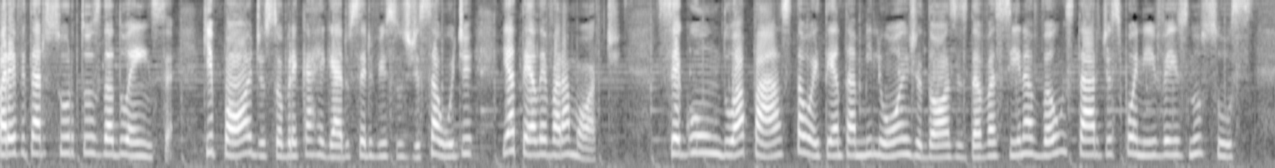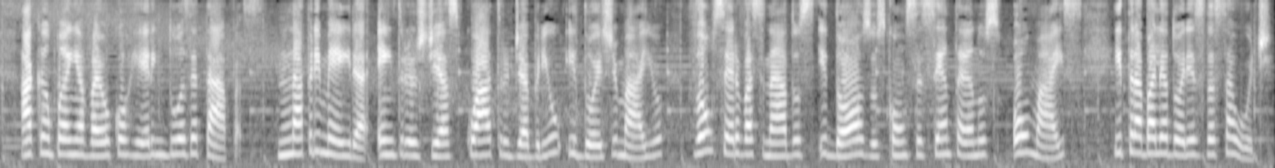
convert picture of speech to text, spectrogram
para evitar surtos da doença, que pode sobrecarregar os serviços de saúde e até levar à morte. Segundo a pasta, 80 milhões de doses da vacina vão estar disponíveis no SUS. A campanha vai ocorrer em duas etapas. Na primeira, entre os dias 4 de abril e 2 de maio, vão ser vacinados idosos com 60 anos ou mais e trabalhadores da saúde.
